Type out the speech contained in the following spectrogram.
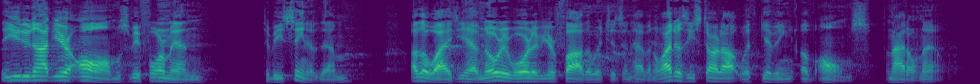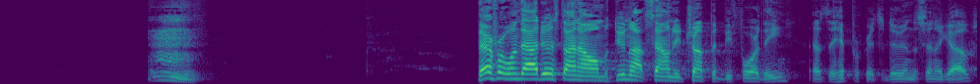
that you do not give alms before men to be seen of them. Otherwise, you have no reward of your Father which is in heaven. Why does he start out with giving of alms? And I don't know. Hmm. Therefore, when thou doest thine alms, do not sound a trumpet before thee, as the hypocrites do in the synagogues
